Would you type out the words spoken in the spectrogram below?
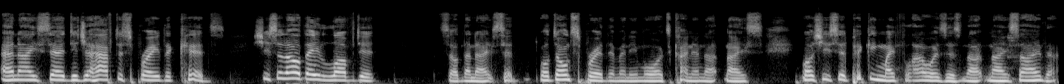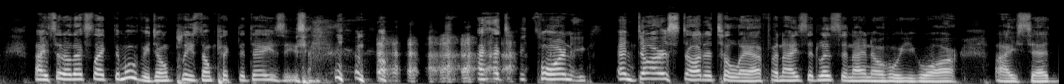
And I said, Did you have to spray the kids? She said, Oh, they loved it. So then I said, Well, don't spray them anymore. It's kind of not nice. Well, she said, Picking my flowers is not nice either. I said, Oh, that's like the movie. Don't, please don't pick the daisies. I had to be corny. And Doris started to laugh. And I said, Listen, I know who you are. I said,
